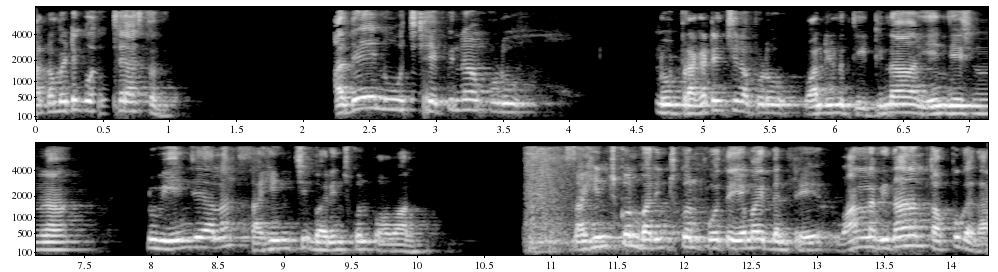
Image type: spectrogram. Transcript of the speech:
ఆటోమేటిక్ వచ్చేస్తుంది. అదే నువ్వు చెప్పినప్పుడు నువ్వు ప్రకటించినప్పుడు వాళ్ళు నిన్ను తిట్టినా ఏం చేసినా నువ్వు ఏం చేయాలా? సహించి భరించుకొని పోవాలి. సహించుకొని భరించుకొని పోతే ఏమైందంటే వాళ్ళ విధానం తప్పు కదా.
